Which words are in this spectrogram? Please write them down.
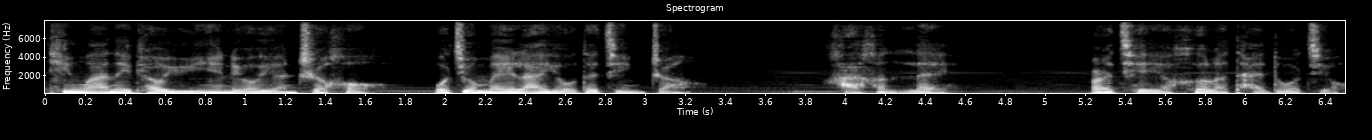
听完那条语音留言之后，我就没来由的紧张，还很累，而且也喝了太多酒。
